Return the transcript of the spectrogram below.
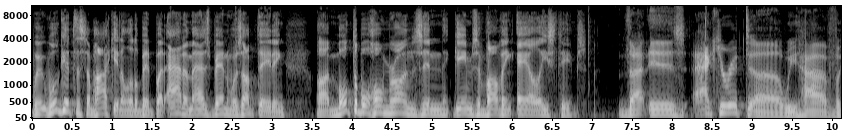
we, we'll get to some hockey in a little bit. But Adam, as Ben was updating, uh, multiple home runs in games involving AL East teams. That is accurate. Uh, we have,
